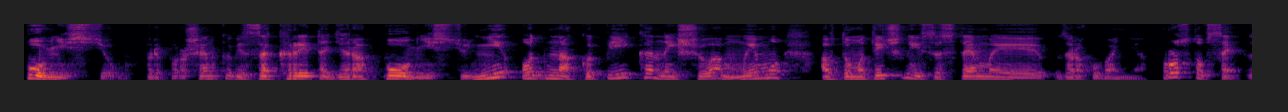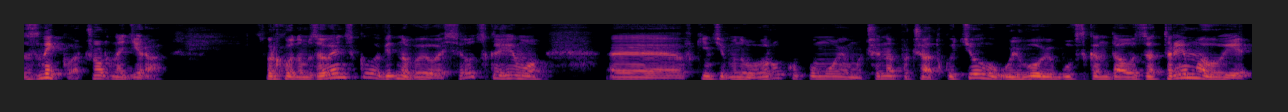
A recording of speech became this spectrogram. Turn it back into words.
Повністю при Порошенкові закрита діра повністю. Ні одна копійка не йшла мимо автоматичної системи зарахування. Просто все зникла чорна діра. З приходом Зеленського відновилася. От, скажімо, е, в кінці минулого року, по-моєму, чи на початку цього у Львові був скандал. Затримали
